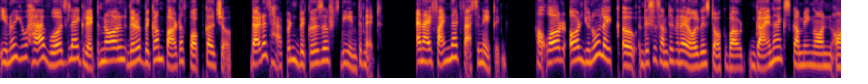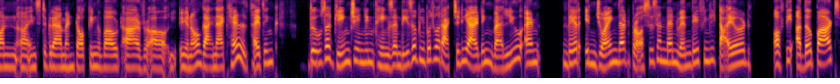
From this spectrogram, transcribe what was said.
you know you have words like retinol that have become part of pop culture. That has happened because of the internet. And i find that fascinating. Uh, or or you know like uh, this is something that i always talk about gynax coming on on uh, instagram and talking about our uh, you know gynac health. I think those are game changing things and these are people who are actually adding value and they're enjoying that process and then when they feel tired of the other parts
